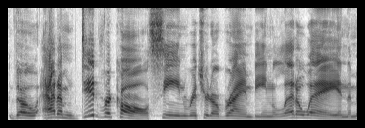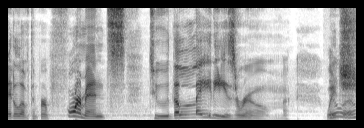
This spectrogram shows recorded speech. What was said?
Though Adam did recall seeing Richard O'Brien being led away in the middle of the performance to the ladies' room, which Ooh.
